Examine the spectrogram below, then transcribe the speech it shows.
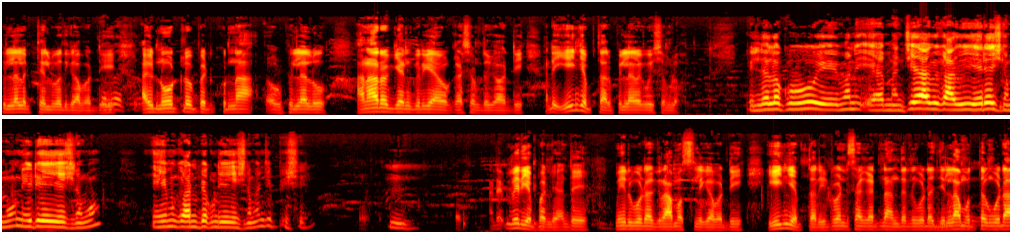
పిల్లలకు తెలియదు కాబట్టి అవి నోట్లో పెట్టుకున్న ఒక పిల్లలు అనారోగ్యానికి గురయ్యే అవకాశం ఉంటుంది కాబట్టి అంటే ఏం చెప్తారు పిల్లల విషయంలో? పిల్లలకు ఏమని మంచిగా అవి అవి ఏరేసినాము నీట్గా చేసినాము ఏమి కనిపించకుండా చేసినామని చెప్పేసి. అంటే మీరు చెప్పండి. అంటే మీరు కూడా గ్రామస్తులు కాబట్టి ఏం చెప్తారు? ఇటువంటి సంఘటన అందరిని కూడా జిల్లా మొత్తం కూడా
